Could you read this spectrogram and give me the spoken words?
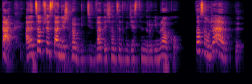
Tak, ale co przestaniesz robić w 2022 roku? To są żarty.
